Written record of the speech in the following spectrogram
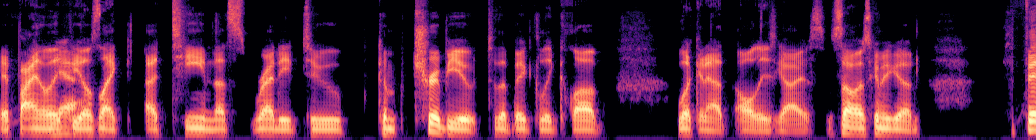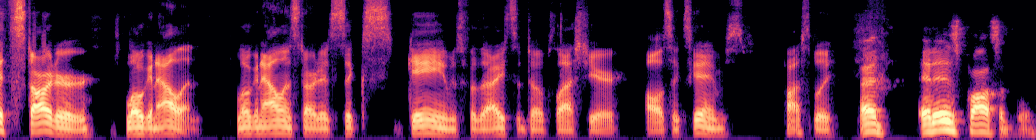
It finally Yeah. feels like a team that's ready to contribute to the big league club. Looking at all these guys, so it's gonna be good. Fifth starter, Logan Allen. Logan Allen started six games for the Isotopes last year, all six games, possibly. It, it is possible.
